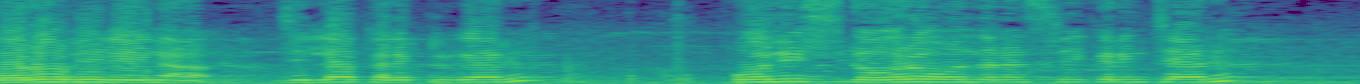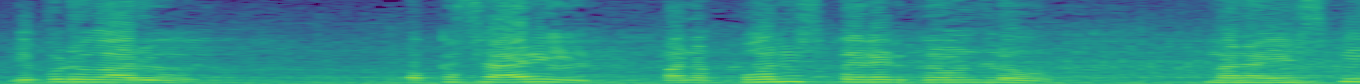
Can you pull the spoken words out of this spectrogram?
గౌరవనీయులైన జిల్లా కలెక్టర్ గారు పోలీస్ గౌరవ వందనం స్వీకరించారు. ఇప్పుడు వారు ఒక్కసారి మన పోలీస్ పెరేడ్ గ్రౌండ్లో మన ఎస్పీ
